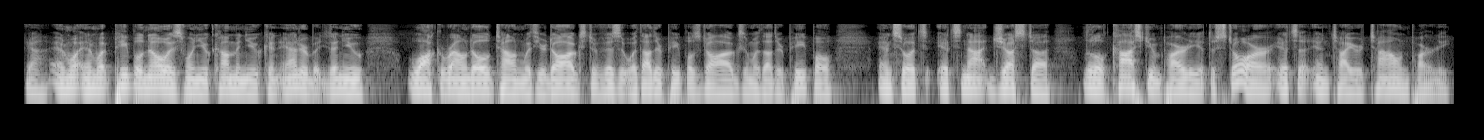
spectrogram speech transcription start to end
Yeah, and what and what people know is when you come and you can enter, but then you walk around Old Town with your dogs to visit with other people's dogs and with other people. and so it's it's not just a little costume party at the store; it's an entire town party.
